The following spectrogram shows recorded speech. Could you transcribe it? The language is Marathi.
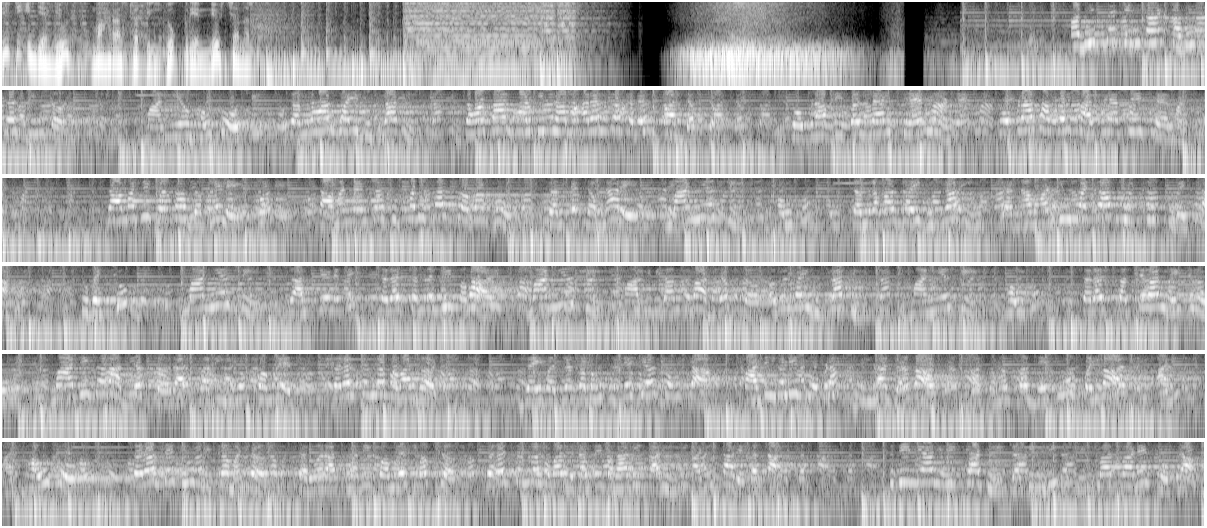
सिटी इंडिया न्यूज महाराष्ट्रातील लोकप्रिय न्यूज चॅनल. अभिष्ट चिंतन अभिष्ट चिंतन. माननीय भाऊसो श्री चंद्रहासभाई गुजराती सहकार भारतीच्या महाराष्ट्र प्रदेश उपाध्यक्ष. चोपडा पीपल्स बँक चेअरमन कारखान्याचे चेअरमन सामाजिक वसा जपलेले व सामान्यांच्या सुखदुःखात सहभाग होऊन जनतेत रमणारे माननीय श्री हौसो चंद्रहासभाई गुजराती यांना वाढदिवसाच्या खूप खूप शुभेच्छा. शुभेच्छुक माननीय श्री राष्ट्रीय नेते शरदचंद्रजी पवार माननीय श्री माजी विधानसभा अध्यक्ष अरुणभाई गुजराती माननीय श्री हौसो शरद सत्यवान देशमुख माजी शहराध्यक्ष राष्ट्रवादी युवक काँग्रेस शरदचंद्र पवार गट. जय बजरंग बहुउद्देशीय संस्था पाटीलगडी चोपडा जिल्हा जळगाव व समस्त देशमुख परिवार आणि भाऊसो शरद देशमुख मित्र मंडळ सर्व राष्ट्रवादी काँग्रेस पक्ष शरदचंद्र पवार गटाचे पदाधिकारी आणि कार्यकर्ता. सिटी इंडिया न्यूजसाठी प्रतिनिधी वाडे चोपडा.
